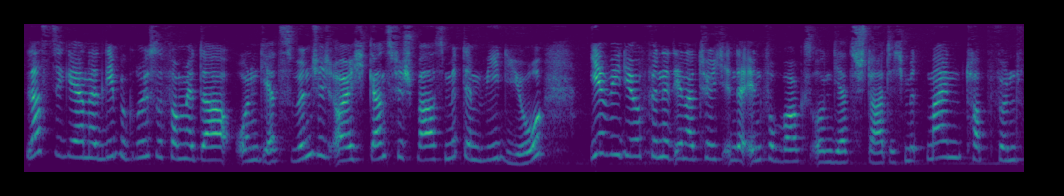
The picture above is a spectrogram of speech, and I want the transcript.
Lasst sie gerne liebe Grüße von mir da. Und jetzt wünsche ich euch ganz viel Spaß mit dem Video. Ihr Video findet ihr natürlich in der Infobox. Und jetzt starte ich mit meinen Top 5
